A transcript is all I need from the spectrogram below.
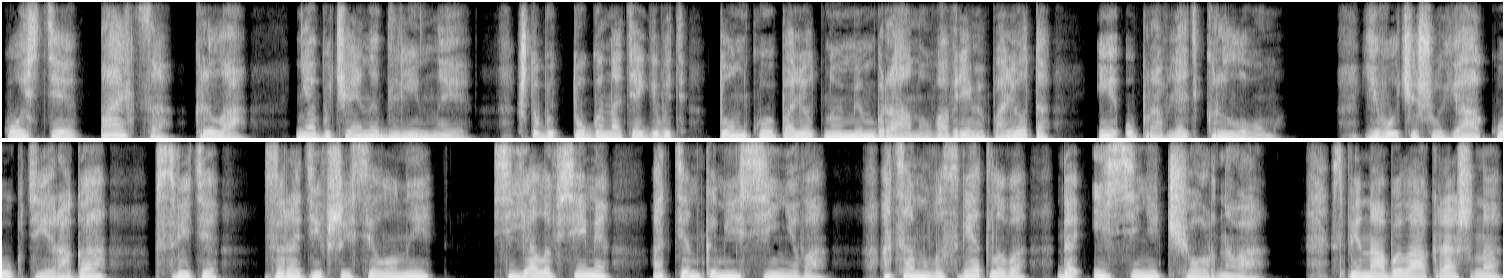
Кости пальца, крыла, необычайно длинные, чтобы туго натягивать тонкую полетную мембрану во время полета и управлять крылом. Его чешуя, когти и рога в свете зародившейся луны сияла всеми оттенками синего, от самого светлого до истине черного. Спина была окрашена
